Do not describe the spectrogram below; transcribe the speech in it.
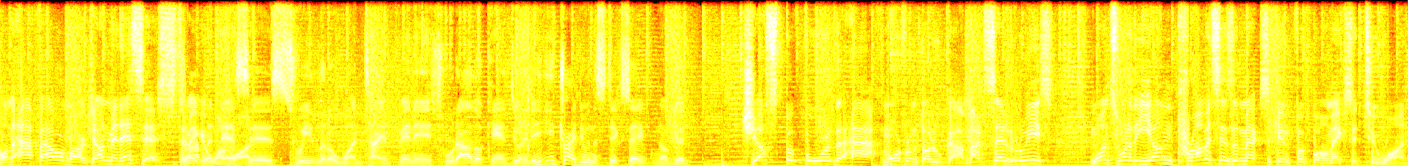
on the half hour mark. John Meneses to John make it 1 1. sweet little one time finish. Jurado can't do anything. He tried doing the stick save, no good. Just before the half, more from Toluca. Marcel Ruiz, once one of the young promises of Mexican football, makes it 2 1.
